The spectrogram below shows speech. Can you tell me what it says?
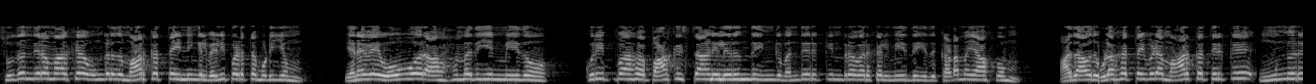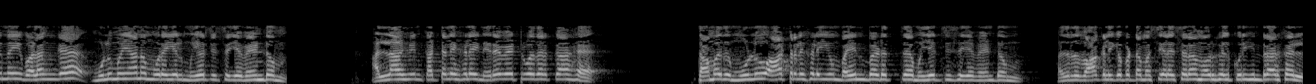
சுதந்திரமாக உங்களது மார்க்கத்தை நீங்கள் வெளிப்படுத்த முடியும். எனவே ஒவ்வொரு அகமதியின் மீதும் குறிப்பாக பாகிஸ்தானிலிருந்து இங்கு வந்திருக்கின்றவர்கள் மீது இது கடமையாகும். அதாவது உலகத்தை விட மார்க்கத்திற்கு முன்னுரிமை வழங்க முழுமையான முறையில் முயற்சி செய்ய வேண்டும். அல்லாஹ்வின் கட்டளைகளை நிறைவேற்றுவதற்காக தமது முழு ஆற்றல்களையும் பயன்படுத்த முயற்சி செய்ய வேண்டும். அதில் வாக்களிக்கப்பட்ட மசி அலிசலாம் அவர்கள் கூறுகின்றார்கள்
